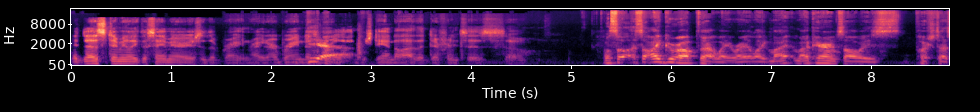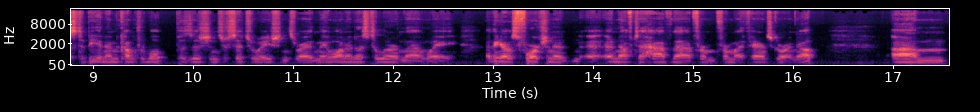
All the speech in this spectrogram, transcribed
it does stimulate the same areas of the brain, right? Our brain doesn't yeah. really understand a lot of the differences. So, well, so so I grew up that way, right? Like my my parents always pushed us to be in uncomfortable positions or situations, right? And they wanted us to learn that way. I think I was fortunate enough to have that from from my parents growing up. Um,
